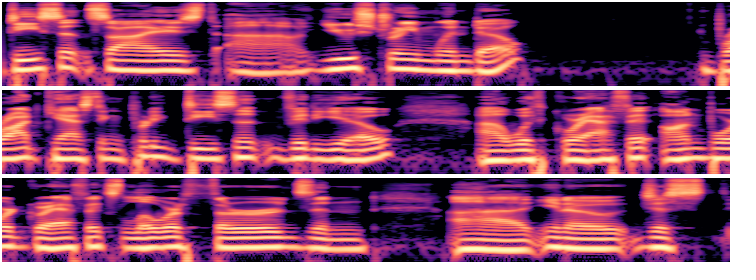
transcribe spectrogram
decent sized uh, Ustream window broadcasting pretty decent video uh, with graphic onboard graphics, lower thirds, and uh, you know just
